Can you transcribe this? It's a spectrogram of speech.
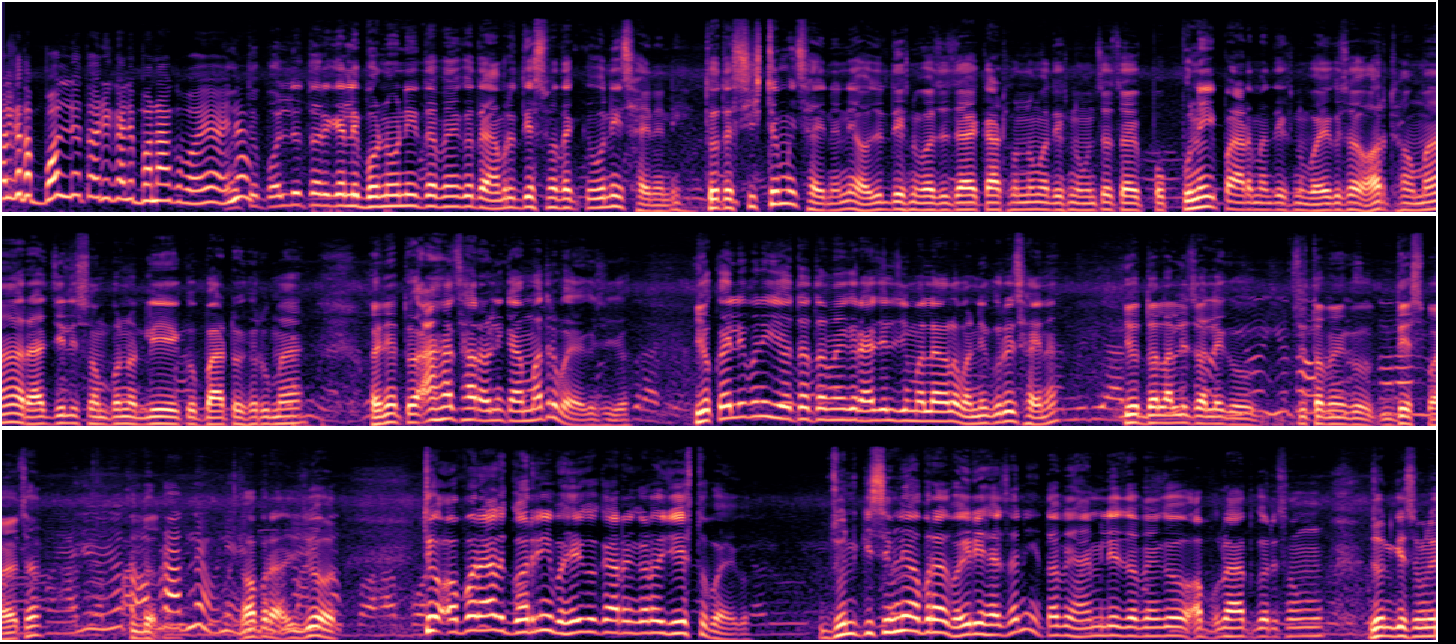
अलिकति बलियो तरिकाले बनाएको भयो होइन? त्यो बलियो तरिकाले बनाउने तपाईँको त हाम्रो देशमा त कुनै छैन नि। त्यो त सिस्टमै छैन नि। हजुर देख्नुभएको छ चाहे काठमाडौँमा देख्नुहुन्छ चाहे कुनै पाहाडमा देख्नुभएको छ हर ठाउँमा राज्यले सम्पूर्ण लिएको बाटोहरूमा होइन? त्यो आँखा छार काम मात्रै भएको छ यो। यो कहिले पनि यो त तपाईँको राज्यले जिम्मा लगाएर भन्ने कुरै छैन। यो दलालले चलेको तपाईँको देश भयो छ। अपराध यो त्यो अपराध गर्ने भएको कारणले गर्दा यो यस्तो भएको। जुन किसिमले अपराध भइरहेछ नि तपाईँ हामीले तपाईँको अपराध गरेछौँ जुन किसिमले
